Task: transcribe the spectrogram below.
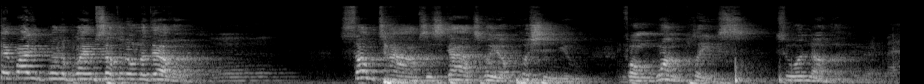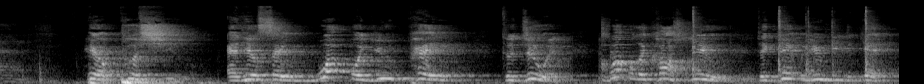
Everybody want to blame something on the devil. Mm-hmm. Sometimes it's God's way of pushing you from one place to another. He'll push you and he'll say, What will you pay to do it? What will it cost you to get what you need to get?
